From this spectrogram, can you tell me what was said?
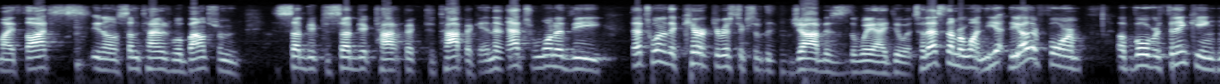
My thoughts, you know, sometimes will bounce from subject to subject, topic to topic, and that's one of the that's one of the characteristics of the job is the way I do it. So that's number one. The the other form of overthinking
